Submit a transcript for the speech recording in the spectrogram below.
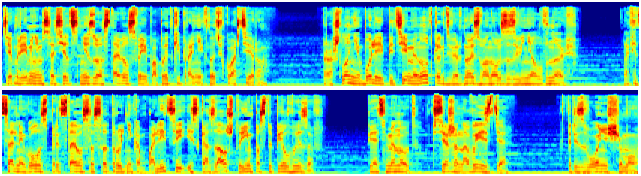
Тем временем сосед снизу оставил свои попытки проникнуть в квартиру. Прошло не более пяти минут, как дверной звонок зазвенел вновь. Официальный голос представился сотрудникам полиции и сказал, что им поступил вызов. Пять минут. Все же на выезде. Трезвонящему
